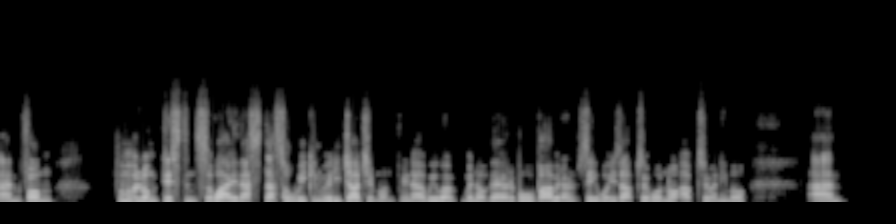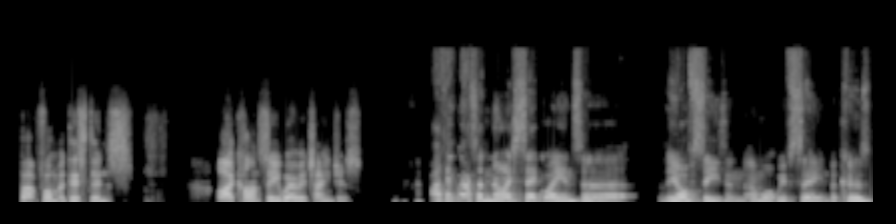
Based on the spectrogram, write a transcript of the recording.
And from from a long distance away, that's that's all we can really judge him on. You know, we won't we're not there at the ballpark. We don't see what he's up to or not up to anymore. Um, but from a distance, I can't see where it changes. I think that's a nice segue into the off season and what we've seen because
